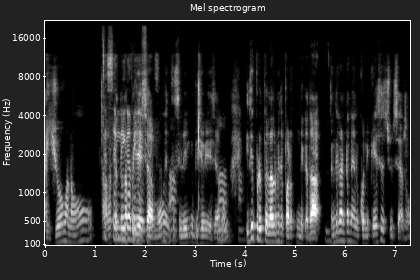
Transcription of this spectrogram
అయ్యో మనం చాలా పెద్ద చేసాం. ఇంత. సిలీగా బిహేవ్ ఆ. ఇది ఇప్పుడు పిల్లల మీద పడుతుంది కదా. ఎందుకంటే నేను కొన్ని కేసెస్ చూశాను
